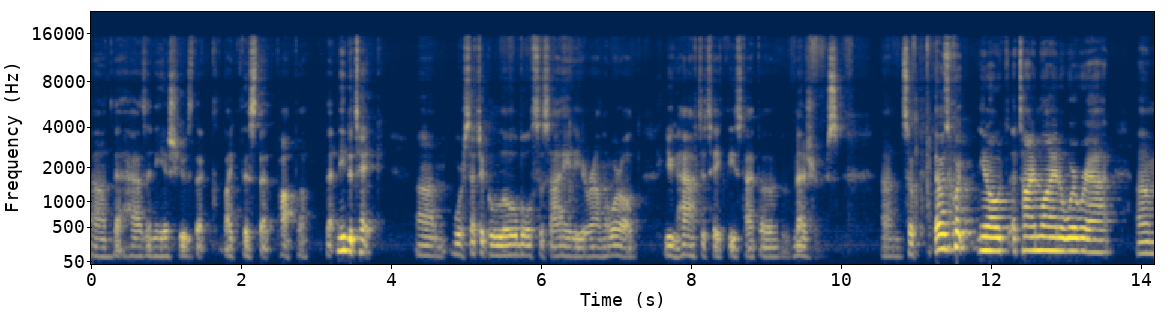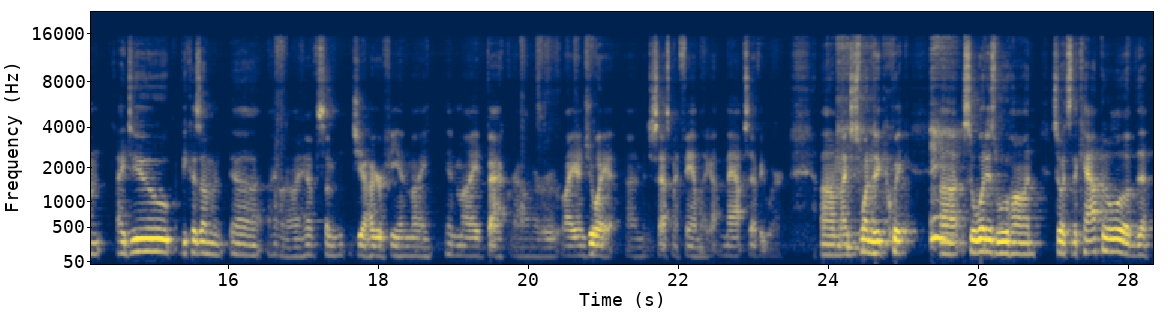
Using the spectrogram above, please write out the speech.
um, that has any issues that like this that pop up that need to take. Um, we're such a global society around the world. You have to take these type of measures. Um, so that was a quick, you know, a timeline of where we're at. Um, I do because I'm, uh, I don't know, I have some geography in my in my background, or I enjoy it. I just ask my family. I got maps everywhere. Um, I just wanted to quick. Uh, so, what is Wuhan? So, it's the capital of the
